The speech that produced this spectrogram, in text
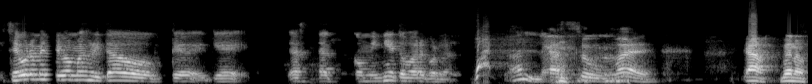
seguramente el gol más gritado que, que hasta con mis nietos va a recordar. ¡Hala! A su madre. Ah, bueno,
